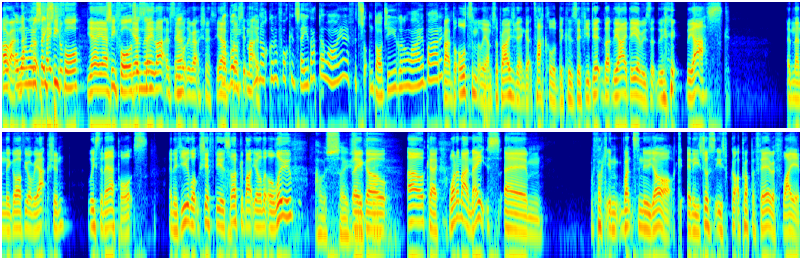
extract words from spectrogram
All right. Or- or I'm going to say, C4. Yeah, yeah. C4. yeah, say that and see Yeah. what the reaction is. Yeah, No, of course it matters. You're not going to fucking say that though, are you? If it's something dodgy, you're going to lie about it. Right, but ultimately, I'm surprised you didn't get tackled because if you did, that the idea is that they, they ask and then they go off your reaction, at least in airports. And if you look shifty as fuck about your little lube, I was so. they shifty. go, oh, okay. One of my mates um, fucking went to New York and he's just, he's got a proper fear of flying.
